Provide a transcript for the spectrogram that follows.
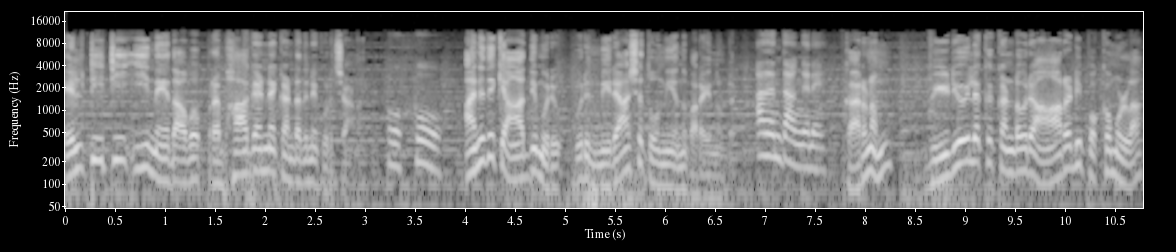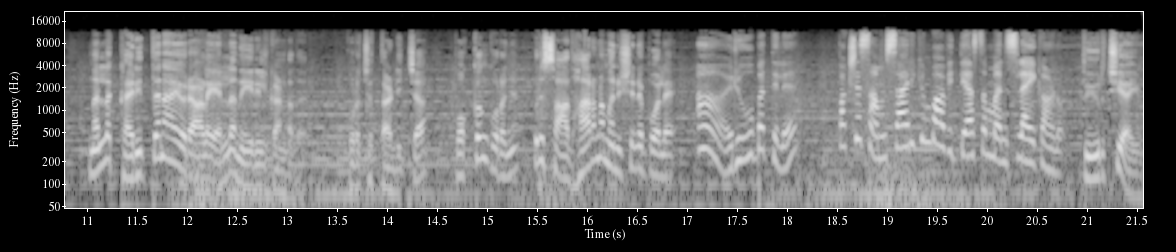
എൽ ടി ടി ഇ നേതാവ് പ്രഭാകരനെ കണ്ടതിനെ കുറിച്ചാണ്. അനിതയ്ക്ക് ആദ്യം ഒരു ഒരു നിരാശ തോന്നിയെന്ന് പറയുന്നുണ്ട്. അതെന്താ അങ്ങനെ? കാരണം വീഡിയോയിലൊക്കെ കണ്ട ഒരു ആറടി പൊക്കമുള്ള നല്ല കരുത്തനായ ഒരാളെയല്ല നേരിൽ കണ്ടത്. കുറച്ച് തടിച്ച പൊക്കം കുറഞ്ഞ ഒരു സാധാരണ മനുഷ്യനെ പോലെ. ആ രൂപത്തിൽ. പക്ഷെ സംസാരിക്കുമ്പോ ആ വ്യത്യാസം മനസ്സിലായി കാണും. തീർച്ചയായും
